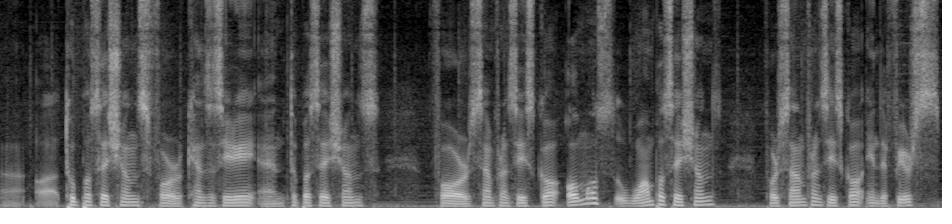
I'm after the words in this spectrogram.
uh, uh, two possessions for Kansas City and two possessions for San Francisco. Almost one possession for San Francisco in the first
